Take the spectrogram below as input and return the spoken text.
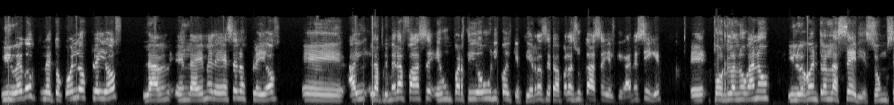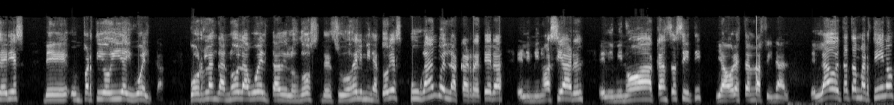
Y luego le tocó en los playoffs, en la MLS los playoffs, eh, hay, la primera fase es un partido único, el que pierda se va para su casa y el que gane sigue. Eh, Portland lo ganó y luego entran las series, son series de un partido ida y vuelta. Portland ganó la vuelta de los dos de sus dos eliminatorias jugando en la carretera, eliminó a Seattle, eliminó a Kansas City y ahora está en la final. Del lado de Tata Martino,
